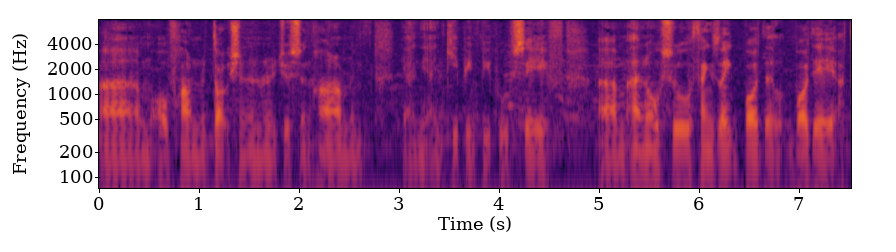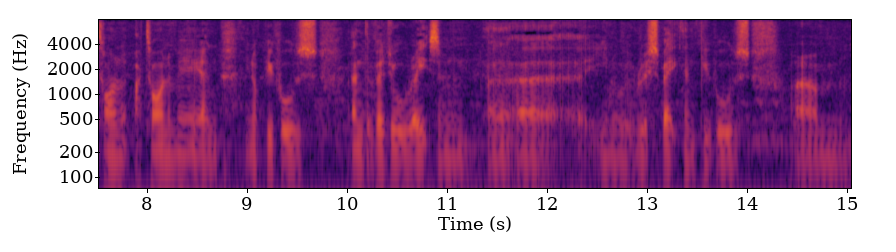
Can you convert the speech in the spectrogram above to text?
um, of harm reduction and reducing harm and, and, and keeping people safe. Um, and also things like body body auton- autonomy and you know people's individual rights and uh, uh, you know respecting people's um,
